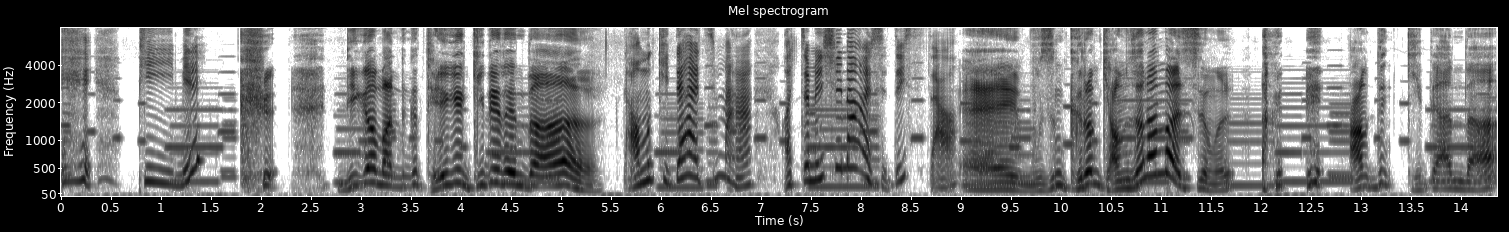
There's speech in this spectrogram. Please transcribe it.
비밀? 크, 네가 만든 거 되게 기대된다. 너무 기대하지 마. 어쩌면 실망할 수도 있어. 에이, 무슨 그런 겸손한 말씀을. 아무튼 기대한다.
